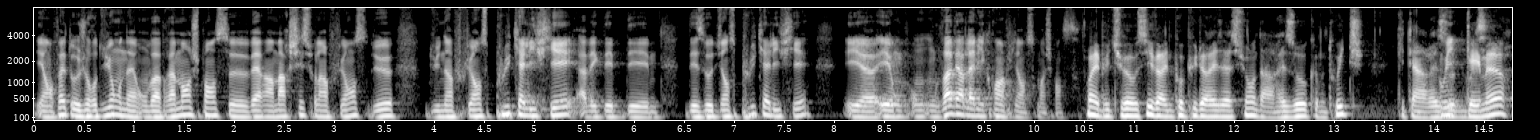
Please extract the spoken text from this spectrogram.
Et en fait, aujourd'hui, on, va vraiment, je pense, euh, vers un marché sur l'influence d'une influence plus qualifiée, avec des, des, des audiences plus qualifiées. Et, euh, et on, va vers de la micro-influence, moi, je pense. Ouais, et puis tu vas aussi vers une popularisation d'un réseau comme Twitch, qui était un réseau Oui, de gamers,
